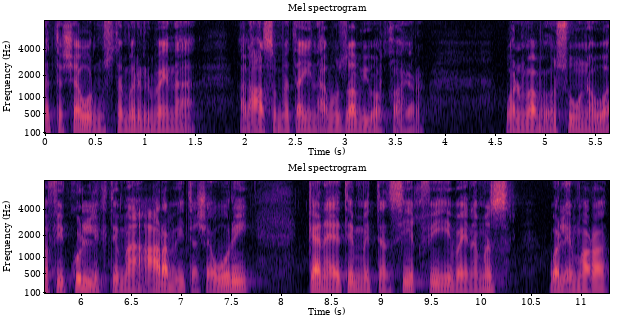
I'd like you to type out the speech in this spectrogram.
التشاور مستمر بين العاصمتين أبو ظبي والقاهرة. والمبعوثون وفي كل اجتماع عربي تشاوري كان يتم التنسيق فيه بين مصر والإمارات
